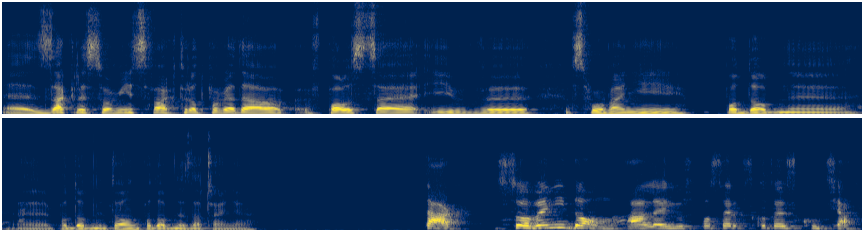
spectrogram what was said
e, zakres słownictwa, który odpowiada w Polsce i w, w Słowenii podobny, e, podobny ton, podobne znaczenie. Tak, w Słowenii dom, ale już po serbsku to jest kucia,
